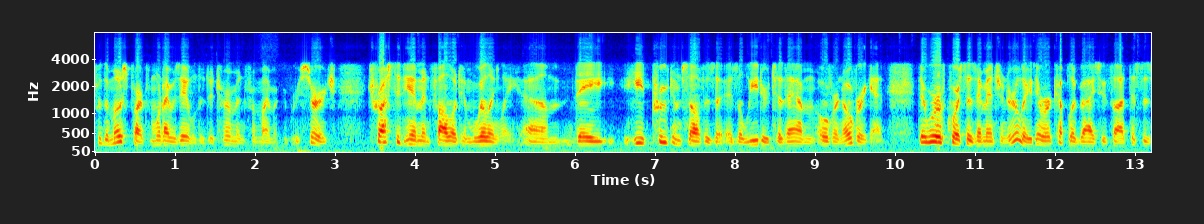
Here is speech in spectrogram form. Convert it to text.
for the most part, from what I was able to determine from my research, trusted him and followed him willingly. Um, they he had proved himself as a as a leader to them over and over again. There were, of course, as I mentioned earlier, there were a couple of guys who thought this is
